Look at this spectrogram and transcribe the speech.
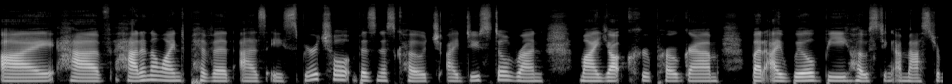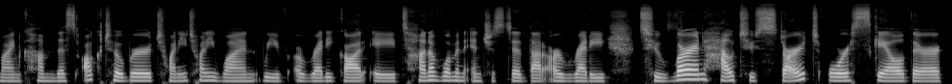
I have had an aligned pivot as a spiritual business coach. I do still run my Yacht Crew program, but I will be hosting a mastermind come this October 2021. We've already got a ton of women interested that are ready to learn how to start or scale their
